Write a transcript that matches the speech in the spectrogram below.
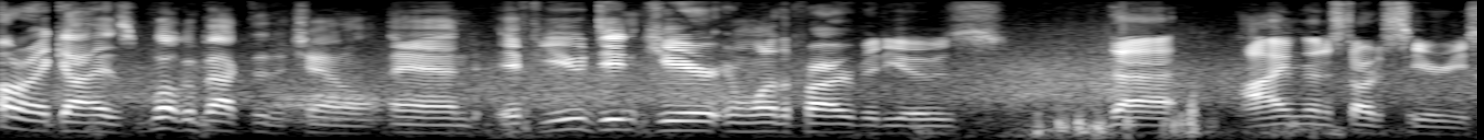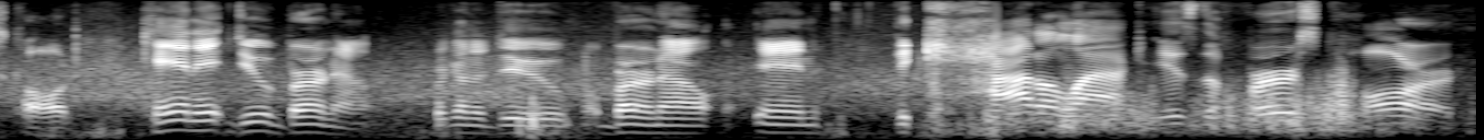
Alright guys, welcome back to the channel and if you didn't hear in one of the prior videos that I'm going to start a series called Can It Do a Burnout? We're going to do a burnout in the Cadillac is the first car.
